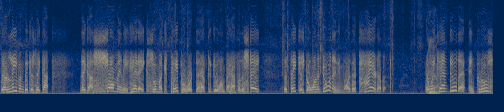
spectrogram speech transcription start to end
They're leaving because they got they got so many headaches, so much paperwork they have to do on behalf of the state that they just don't want to do it anymore. They're tired of it. And we can't do that. And Cruz,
